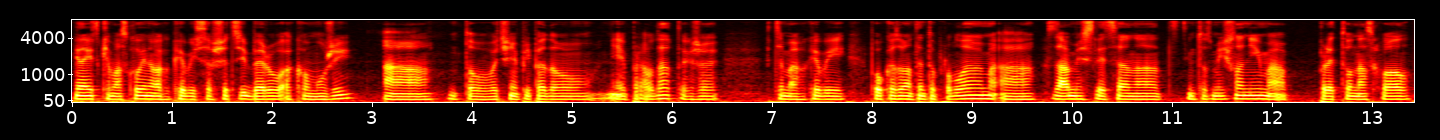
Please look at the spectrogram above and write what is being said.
generické maskulínov ako keby sa všetci berú ako muži a to vo väčšine prípadov nie je pravda, takže chceme ako keby poukazovať na tento problém a zamyslieť sa nad týmto zmýšľaním a preto na schvál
